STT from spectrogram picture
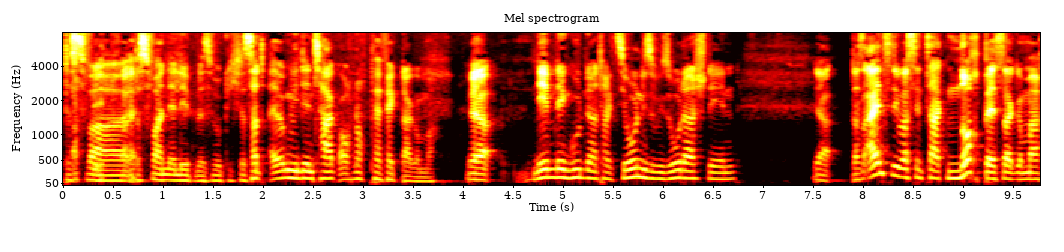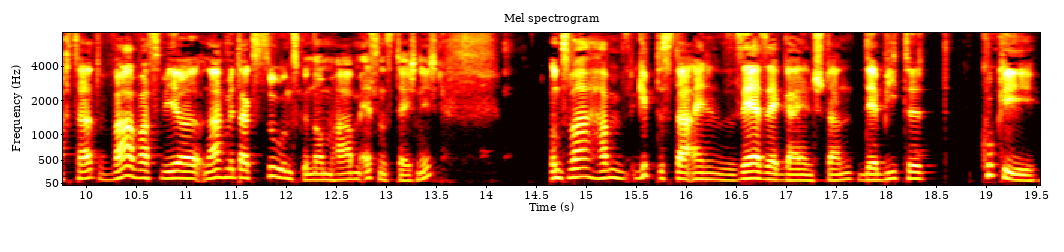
Das Auf war, das war ein Erlebnis, wirklich. Das hat irgendwie den Tag auch noch perfekter gemacht. ja, Neben den guten Attraktionen, die sowieso da stehen. Ja, das Einzige, was den Tag noch besser gemacht hat, war, was wir nachmittags zu uns genommen haben, essenstechnisch. Und zwar haben, gibt es da einen sehr, sehr geilen Stand, der bietet Cookie.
